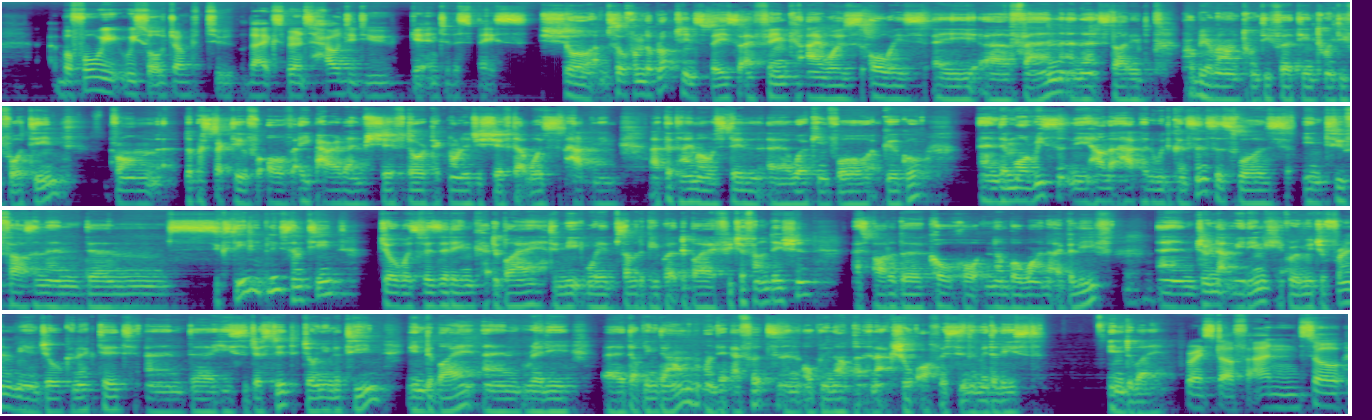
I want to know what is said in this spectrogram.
before we, we sort of jump to that experience, how did you get into the space? Sure. So from the blockchain space, I think I was always a uh, fan, and that started probably around 2013, 2014 from the perspective of a paradigm shift or technology shift that was happening. At the time, I was still uh, working for Google. And then more recently, how that happened with Consensys was in 2016, I believe, 17. Joe was visiting Dubai to meet with some of the people at Dubai Future Foundation as part of the cohort number one, I believe. Mm-hmm. And during that meeting, through a mutual friend, me and Joe connected, and uh, he suggested joining the team in Dubai and really uh, doubling down on their efforts and opening up an actual office in the Middle East in Dubai. Great stuff. And so,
